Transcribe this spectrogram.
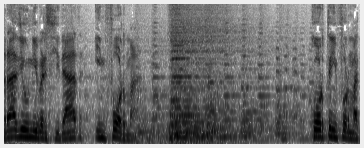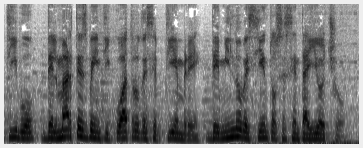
Radio Universidad informa. Corte informativo del martes 24 de septiembre de 1968.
